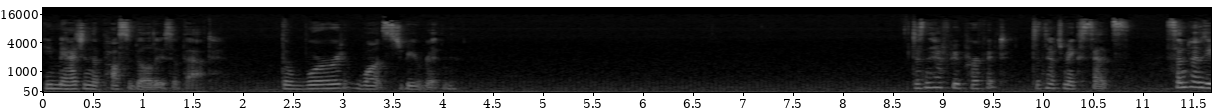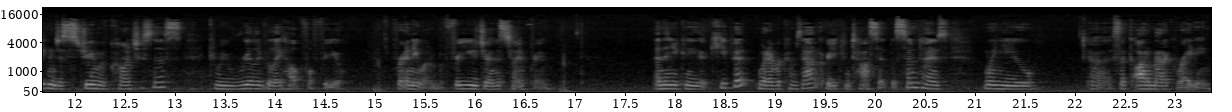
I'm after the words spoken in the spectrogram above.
imagine the possibilities of that. The word wants to be written. It doesn't have to be perfect, it doesn't have to make sense. Sometimes even just stream of consciousness can be really, really helpful for you, for anyone, but for you during this time frame. And then you can either keep it, whatever comes out, or you can toss it. But sometimes when you, uh, it's like automatic writing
